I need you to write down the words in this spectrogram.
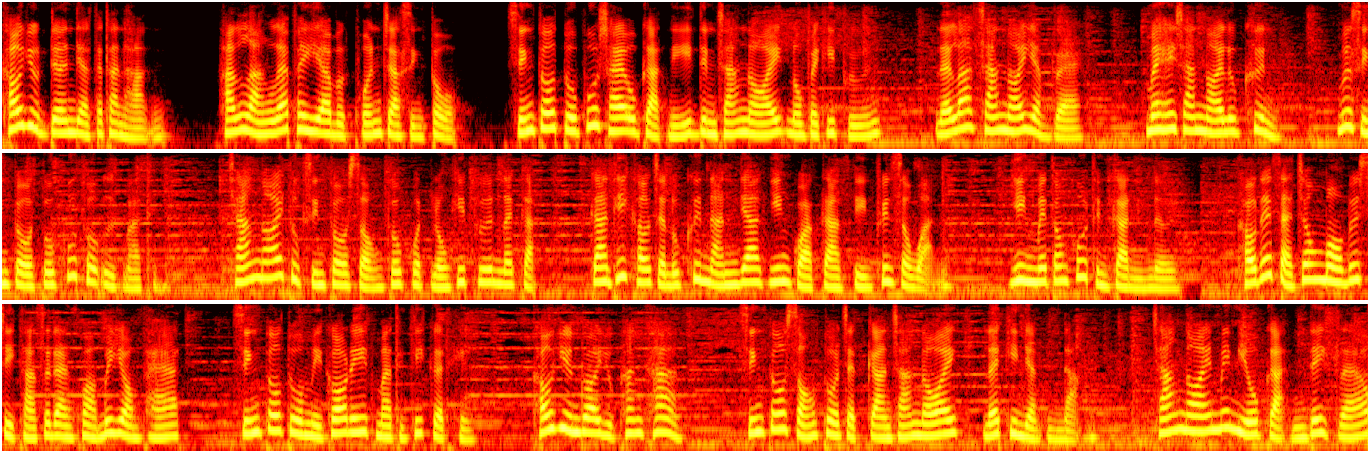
เขาหยุดเดินอย่างกระทันหัน หันหลังและพยายามหลุดพ้นจากสิงโต สิงโตตัวผู้ใช้โอกาสนี้ดึงช้างน้อยลงไปที่พื้น และลากช้างน้อยอย่างแรงไม่ให้ช้างน้อยลุกขึ้น เมื่อสิงโตตัวผู้ตัวอื่นมาถึง ช้างน้อยถูกสิงโตสองตัวกดลงที่พื้นและกัด การที่เขาจะลุกขึ้นนั้นยากยิ่งกว่าการปีนขึ้นสวรรค์ ยิ่งไม่ต้องพูดถึงกันอีกเลย เขาได้แต่จ้องมองด้วยสีขาแสดงความไม่ยอมแพ้ สิงโตตัวมีก็รีบมาถึงที่เกิดเหตุ เขายืนรออยู่ข้างๆ สิงโตสองตัวจัดการช้างน้อย และกินอย่างหนัง ช้างน้อยไม่มีโอกาสได้อีกแล้ว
